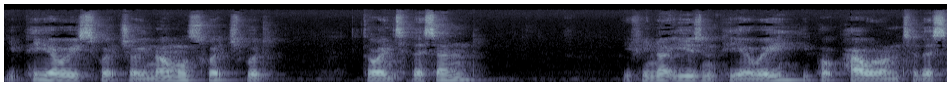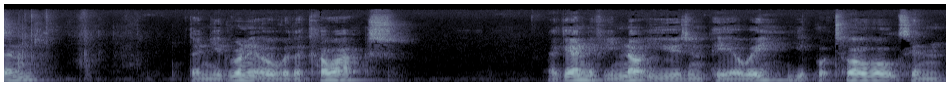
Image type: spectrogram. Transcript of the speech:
your PoE switch or your normal switch would go into this end. If you're not using PoE, you put power onto this end. Then you'd run it over the coax Again, if you're not using PoE, you put 12 volts in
